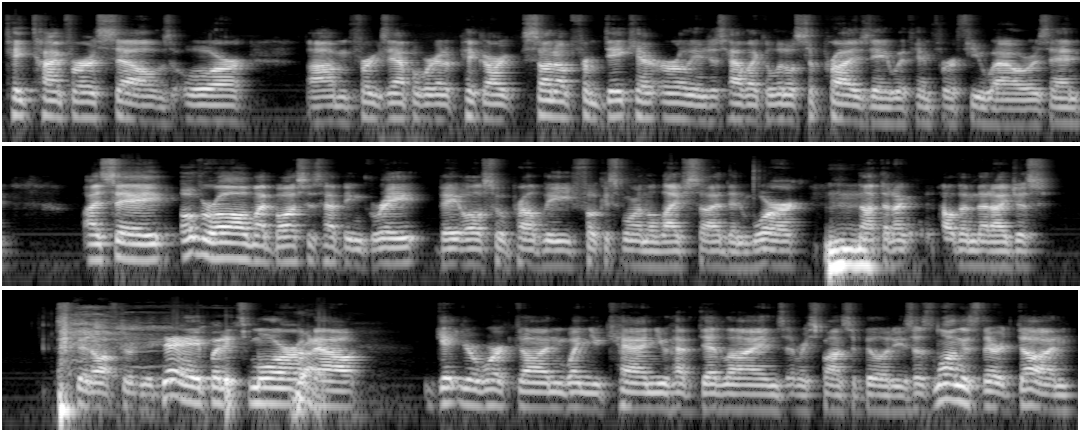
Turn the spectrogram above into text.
take time for ourselves. Or, um, for example, we're gonna pick our son up from daycare early and just have like a little surprise day with him for a few hours. And I say overall, my bosses have been great. They also probably focus more on the life side than work. Mhm. Not that I tell them that I just spit off during the day, but it's more Right. about get your work done when you can. You have deadlines and responsibilities. As long as they're done,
